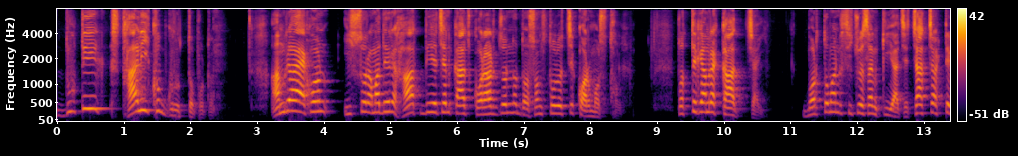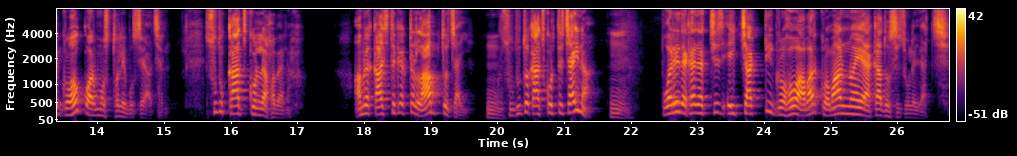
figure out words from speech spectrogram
দুটি স্থানই খুব গুরুত্বপূর্ণ। আমরা এখন ঈশ্বর আমাদের হাত দিয়েছেন কাজ করার জন্য দশম স্থল হচ্ছে কর্মস্থল। প্রত্যেকে আমরা কাজ চাই। বর্তমান সিচুয়েশন কি আছে? চার চারটে গ্রহ কর্মস্থলে বসে আছেন। শুধু কাজ করলে হবে না। আমরা কাজ থেকে একটা লাভ তো চাই। শুধু তো কাজ করতে চাই না। পরে দেখা যাচ্ছে যে এই চারটি গ্রহ আবার ক্রমান্বয়ে একাদশী চলে যাচ্ছে।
